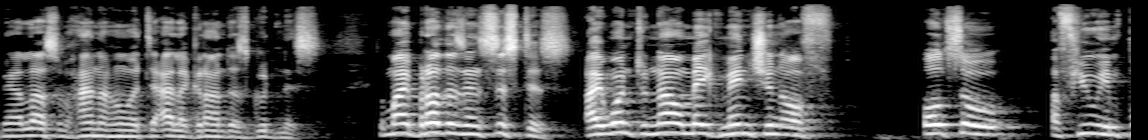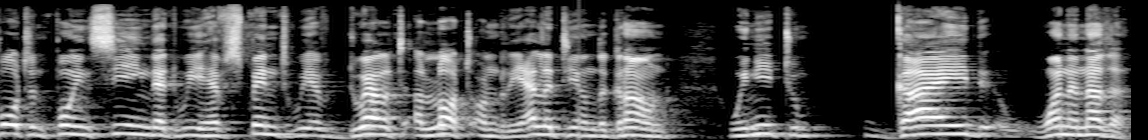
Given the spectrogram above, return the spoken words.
May Allah subhanahu wa ta'ala grant us goodness. So my brothers and sisters, I want to now make mention of also a few important points, seeing that we have spent, we have dwelt a lot on reality on the ground. We need to guide one another,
